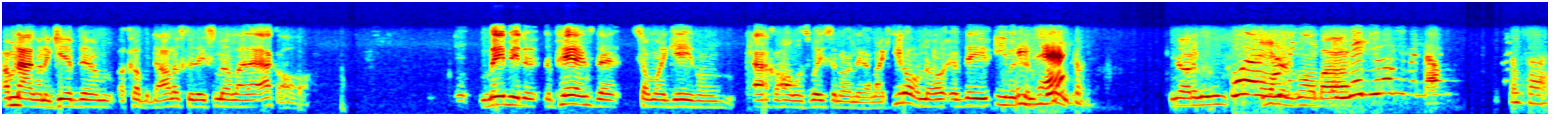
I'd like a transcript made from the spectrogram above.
I'm not going to give them a couple dollars because they smell like alcohol. Maybe the, the pans that someone gave them alcohol was wasted on there. Like you don't know if they even exactly. consumed it. You know what I mean? Well, you I just mean, going by. and then you don't even know. I'm sorry.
